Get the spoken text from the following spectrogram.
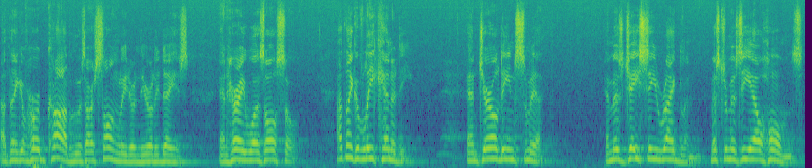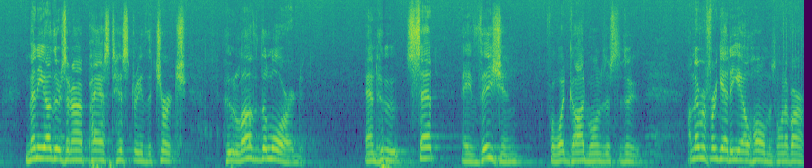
I think of Herb Cobb, who was our song leader in the early days, and Harry was also. I think of Lee Kennedy and Geraldine Smith and Ms. J.C. Ragland, Mr. and Ms. E.L. Holmes, many others in our past history of the church who loved the Lord and who set a vision for what God wanted us to do. I'll never forget E.L. Holmes, one of our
